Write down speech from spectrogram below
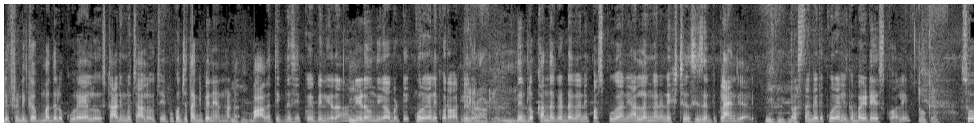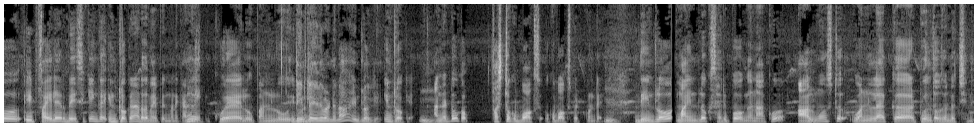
డిఫరెంట్ ఇంకా మధ్యలో కూరగాయలు స్టార్టింగ్లో చాలా వచ్చాయి. ఇప్పుడు కొంచెం తగ్గిపోయినాయి అనమాట బాగా థిక్నెస్ ఎక్కువైపోయింది కదా. నీడ ఉంది కాబట్టి కూరగాయలు ఎక్కువ రావట్లేదు. రావట్లేదు. దీంట్లో కందగడ్డ కానీ పసుపు కానీ అల్లం కానీ నెక్స్ట్ సీజన్కి ప్లాన్ చేయాలి. ప్రస్తుతానికి అయితే కూరగాయలు ఇంకా బయట వేసుకోవాలి. ఓకే. సో ఈ ఫైవ్ లేయర్ బేసిక్ ఇంకా ఇంట్లోకైనా అర్థమైపోయింది మనకి. అన్ని కూరగాయలు పండ్లు దీంట్లో ఏది వండినా ఇంట్లోకి? ఇంట్లోకే. అన్నట్టు ఒక ఫస్ట్ ఒక బాక్స్ ఒక బాక్స్ పెట్టుకుంటే. దీంట్లో మా ఇంట్లోకి సరిపోగా నాకు almost one lakh twelve thousand వచ్చింది.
